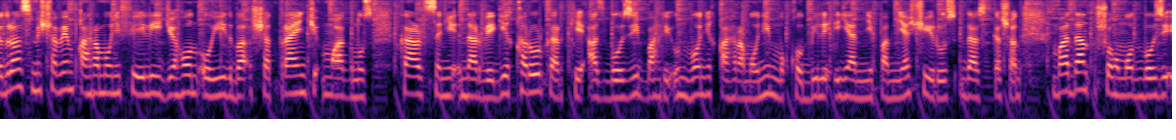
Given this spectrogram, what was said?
Ёдрас мешавем қаҳрамони феълии ҷаҳон оид ба шатранҷ магнус карлсени норвегӣ қарор кард ки аз бозӣ баҳри унвони қаҳрамонӣ муқобили янни памняши рус даст кашад. Баъдан шоҳмотбози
